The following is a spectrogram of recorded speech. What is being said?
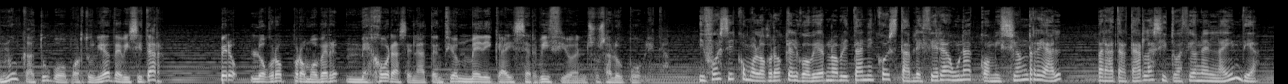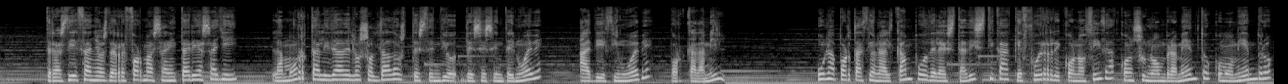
nunca tuvo oportunidad de visitar, pero logró promover mejoras en la atención médica y servicio en su salud pública. Y fue así como logró que el gobierno británico estableciera una comisión real para tratar la situación en la India. Tras 10 años de reformas sanitarias allí, la mortalidad de los soldados descendió de 69 a 19 por cada mil. Una aportación al campo de la estadística que fue reconocida con su nombramiento como miembro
